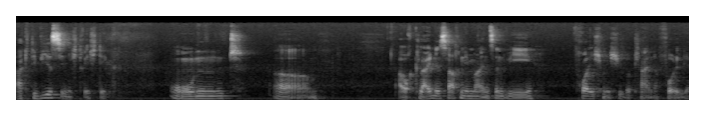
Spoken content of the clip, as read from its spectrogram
aktiviere sie nicht richtig, und ähm, auch kleine Sachen im sind wie, freue ich mich über kleine Erfolge.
